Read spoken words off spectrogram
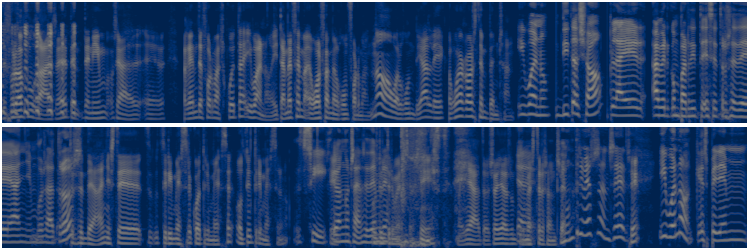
de forma fugaç, eh? Ten, tenim, o sigui, eh, paguem de forma escueta i bueno, i també fem, igual fem algun format nou o algun diàleg, alguna cosa estem pensant. I bueno, dit això, plaer haver compartit aquest trosset d'any amb vosaltres. Trosset d'any, este trimestre, quatrimestre, últim trimestre, no? Sí, Sí. que van començar en Últim setembre. trimestre, sí. tot això ja és un trimestre sencer. Un trimestre sencer. Sí. I bueno, que esperem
